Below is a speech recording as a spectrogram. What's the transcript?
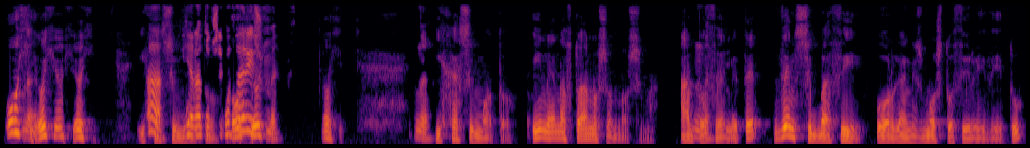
Όχι, Ναι. όχι, όχι, όχι. Η Α, για να το Χασιμότο, όχι, όχι, ξεκαθαρίσουμε. όχι. Ναι. Η Χασιμότο είναι ένα αυτοάνωσο νόσημα. Αν το Ναι. θέλετε, δεν συμπαθεί ο οργανισμός στο θηροειδή του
